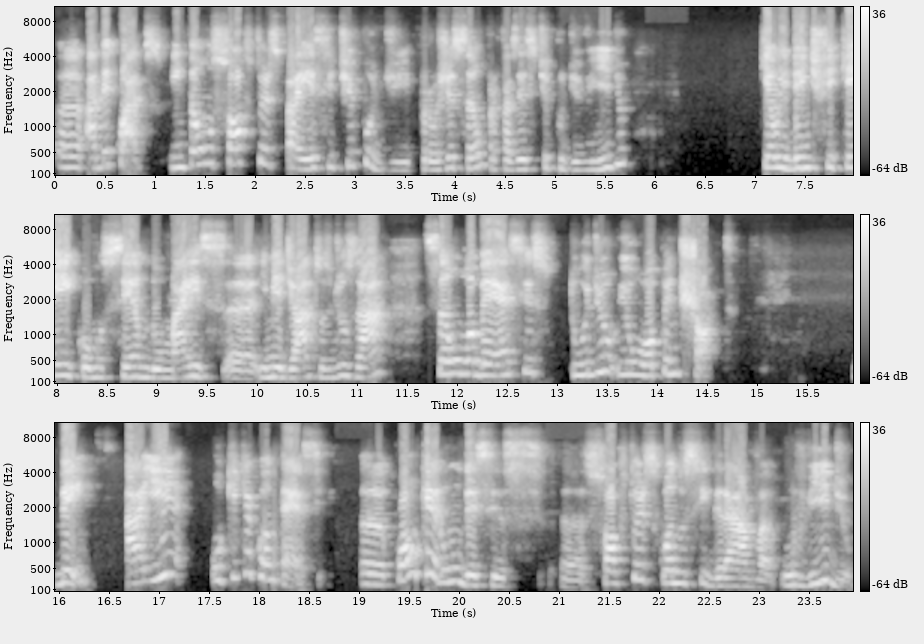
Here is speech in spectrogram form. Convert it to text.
uh, adequados. Então, os softwares para esse tipo de projeção, para fazer esse tipo de vídeo, que eu identifiquei como sendo mais uh, imediatos de usar, são o OBS Studio e o OpenShot. Bem, aí o que, que acontece? Uh, qualquer um desses softwares, quando se grava o vídeo,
